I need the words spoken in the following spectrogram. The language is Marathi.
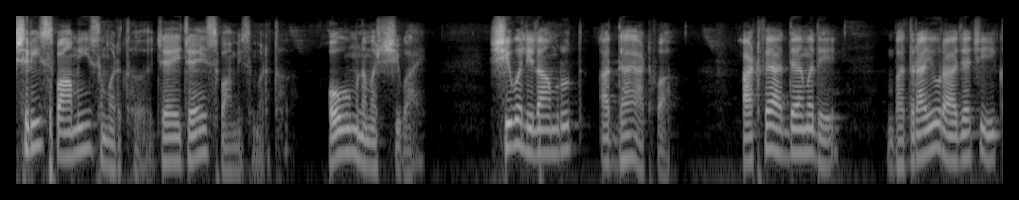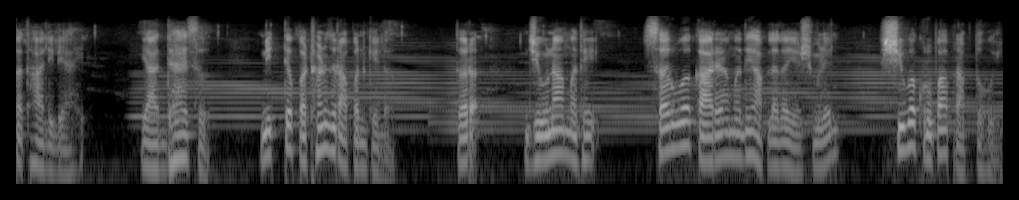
श्री स्वामी समर्थ. जय जय स्वामी समर्थ. ओम नम शिवाय. शिवलीलामृत अध्याय आठवा. आठव्या अध्यायामध्ये भद्रायू राजाची कथा आलेली आहे. या अध्यायाचं नित्य पठण जर आपण केलं तर जीवनामध्ये सर्व कार्यामध्ये आपल्याला यश मिळेल शिवकृपा प्राप्त होईल.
